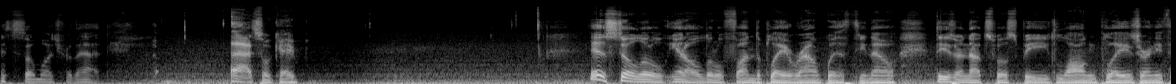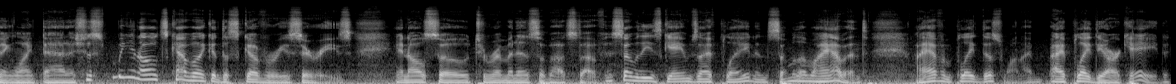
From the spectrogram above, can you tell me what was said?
so much for that. That's okay. It's still a little you know a little fun to play around with you know. These are not supposed to be long plays or anything like that. It's just you know it's kind of like a discovery series and also to reminisce about stuff. Some of these games i've played and some of them i haven't. I haven't played this one. I, I played the arcade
